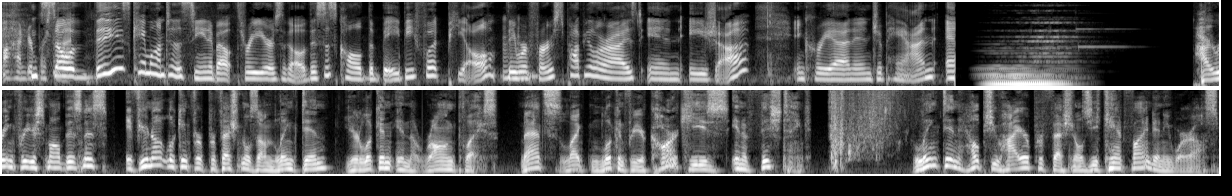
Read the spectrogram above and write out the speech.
100%. So these came onto the scene about three three years ago. This is called the baby foot peel. They were mm-hmm. first popularized in Asia, in Korea, and in Japan. And Hiring for your small business? If you're not looking for professionals on LinkedIn, you're looking in the wrong place. That's like looking for your car keys in a fish tank. LinkedIn helps you hire professionals you can't find anywhere else,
